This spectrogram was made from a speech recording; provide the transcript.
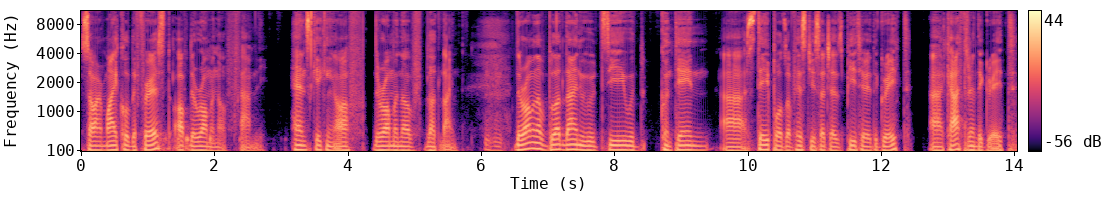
Tsar Michael I of the Romanov family, hence kicking off the Romanov bloodline. The Romanov bloodline we would see would contain uh, staples of history such as Peter the Great, uh, Catherine the Great,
